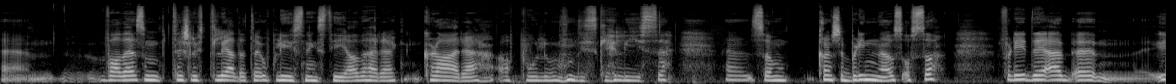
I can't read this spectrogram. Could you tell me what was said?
Hva det er som til slutt leder til opplysningstida, det dette klare apoloniske lyset. Eh, som kanskje blinder oss også. Fordi det jeg eh, i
